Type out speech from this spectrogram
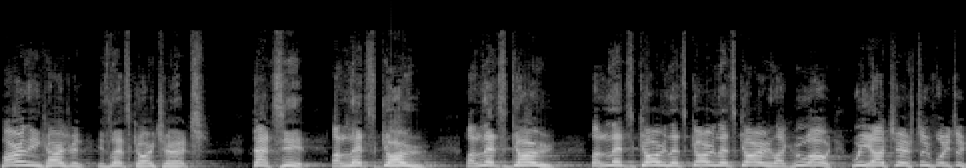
My only encouragement is let's go, church. That's it. Like, let's go. Like, let's go. Like, let's go, let's go, let's go. Like, who are we? We are Church 242,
